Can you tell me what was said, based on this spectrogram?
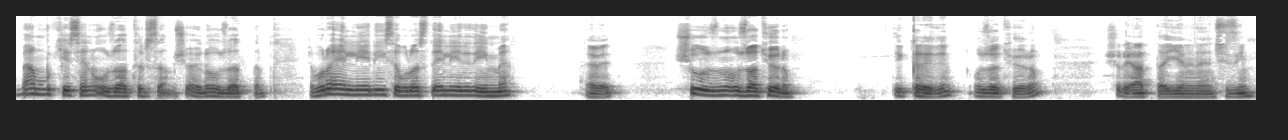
ben bu keseni uzatırsam şöyle uzattım. E bura 57 ise burası da 57 değil mi? Evet. Şu uzunu uzatıyorum. Dikkat edin uzatıyorum. Şuraya hatta yeniden çizeyim.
